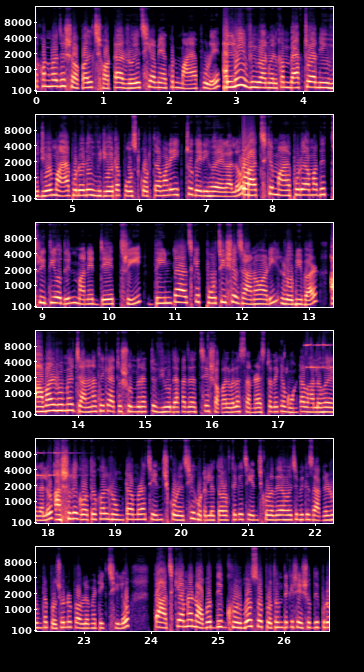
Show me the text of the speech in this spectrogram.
এখন বাজে সকাল ছটা রয়েছি আমি এখন মায়াপুরে। Hello everyone welcome back to our new video মায়াপুরের এই ভিডিওটা পোস্ট করতে আমার একটু দেরি হয়ে গেল। তো আজকে মায়াপুরে আমাদের তৃতীয় দিন মানে ডে থ্রি দিনটা আজকে পঁচিশে জানুয়ারি, রবিবার। আমার রুমের জানলা থেকে এত সুন্দর একটা ভিউ দেখা যাচ্ছে। সকালবেলা সানরাইজটা দেখে মনটা ভালো হয়ে গেল। আসলে গতকাল রুমটা আমরা চেঞ্জ করেছি। হোটেলের তরফ থেকে চেঞ্জ করে দেওয়া হয়েছে বিকজ আগের রুমটা প্রচণ্ড প্রবলেমেটিক ছিল। তো আজকে আমরা নবদ্বীপ ঘুরবো। সো প্রথম থেকে শেষ অব্দি পুরো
